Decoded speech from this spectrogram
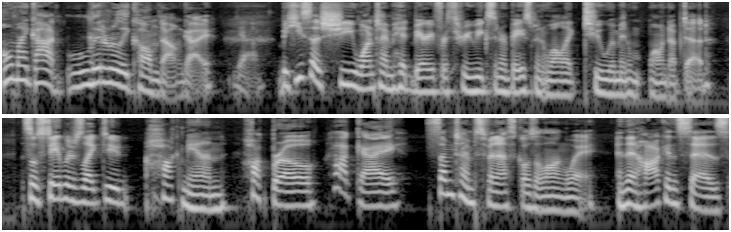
Oh my God, literally calm down, guy. Yeah. But he says she one time hid Barry for three weeks in her basement while like two women wound up dead. So Stabler's like, dude, Hawk man, Hawk bro, Hawk guy. sometimes finesse goes a long way. And then Hawkins says,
